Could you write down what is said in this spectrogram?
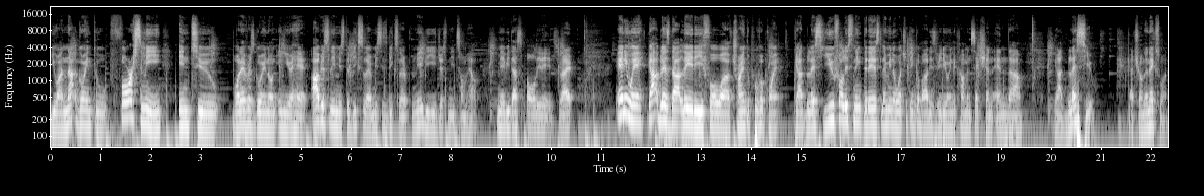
You are not going to force me into whatever's going on in your head. Obviously, Mr. Bixler, Mrs. Bixler, maybe you just need some help. Maybe that's all it is, right? Anyway, God bless that lady for uh, trying to prove a point. God bless you for listening to this. Let me know what you think about this video in the comment section and uh, God bless you. Catch you on the next one.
